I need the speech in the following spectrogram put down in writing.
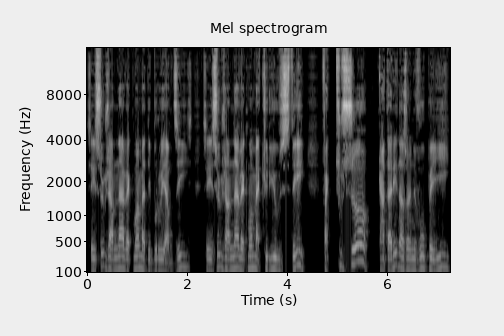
c'est sûr que j'emmenais avec moi ma débrouillardise, c'est sûr que j'emmenais avec moi ma curiosité. Fait que tout ça, quand tu arrives dans un nouveau pays,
